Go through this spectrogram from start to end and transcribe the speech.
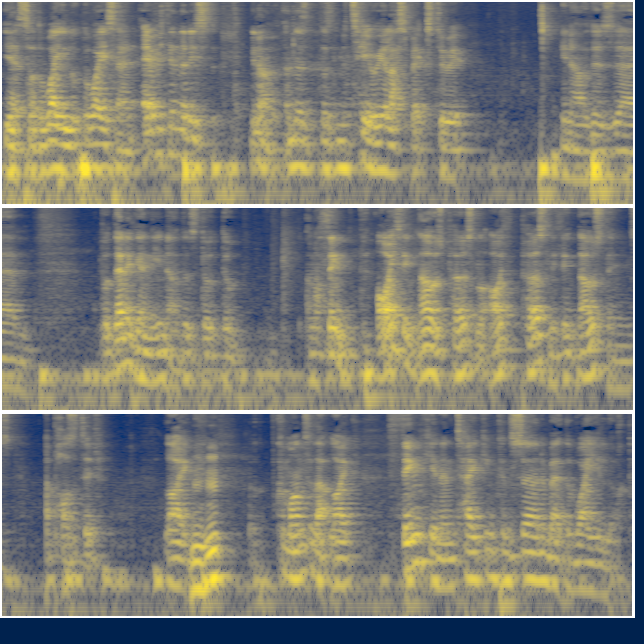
yeah, so the way you look, the way you sound, everything that is, you know, and there's there's material aspects to it. You know, there's, um, but then again, you know, there's the, the and I think I think those personal, I personally think those things are positive. Like, hmm come on to that, like thinking and taking concern about the way you look,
